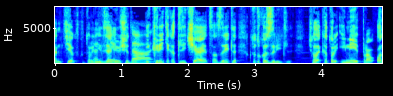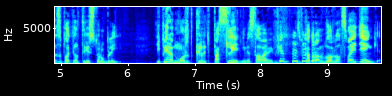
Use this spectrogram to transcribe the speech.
контекст, который нельзя не Контекст, учитывать. да. И критик отличается от зрителя. Кто такой зритель? Человек, который имеет право. Он заплатил 300 рублей. Теперь он может крыть последними словами фильм, в который он вложил свои деньги.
